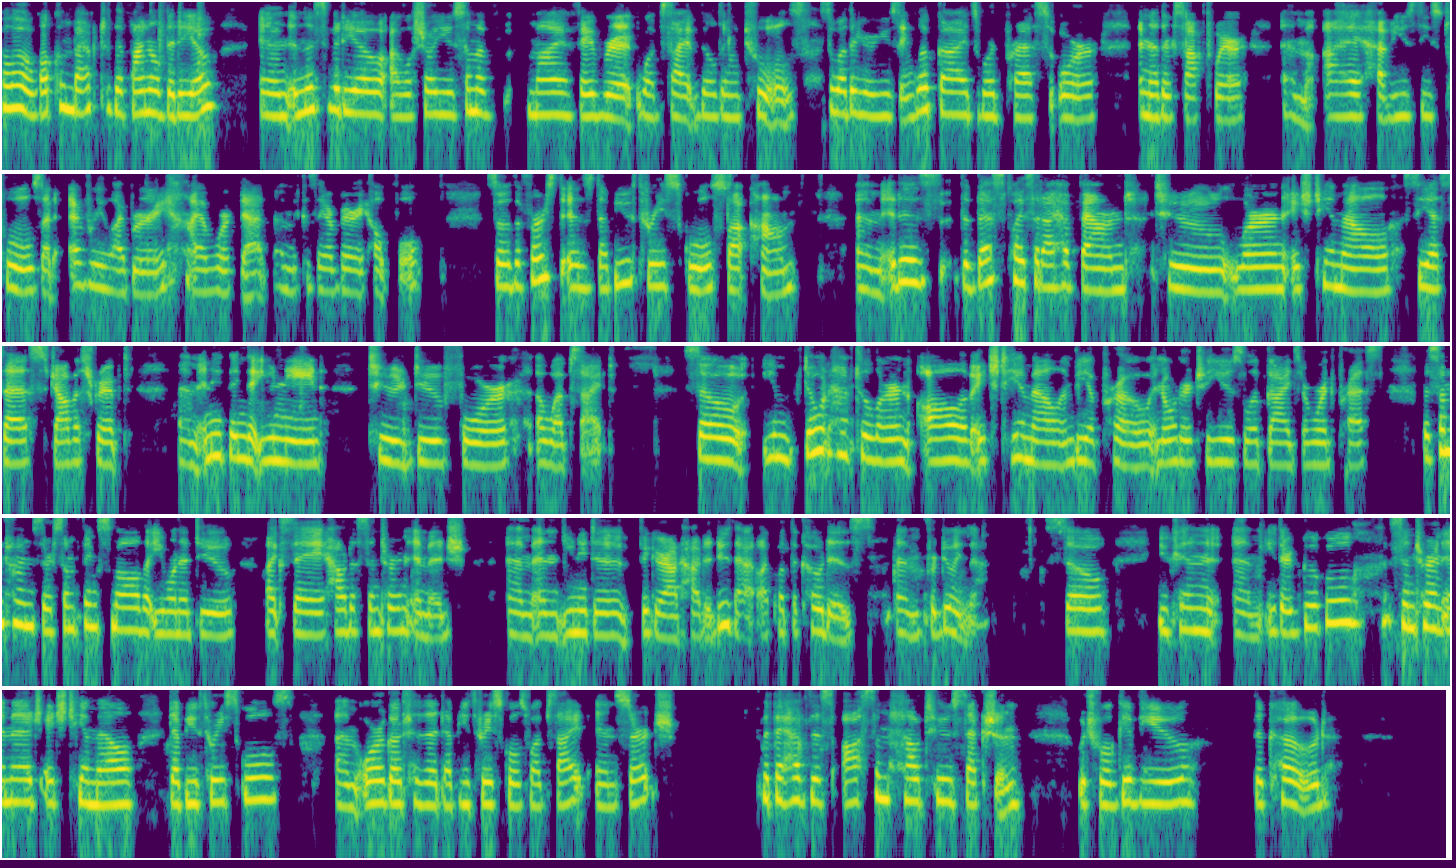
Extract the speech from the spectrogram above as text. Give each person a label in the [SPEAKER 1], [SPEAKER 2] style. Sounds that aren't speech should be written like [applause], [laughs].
[SPEAKER 1] Hello, welcome back to the final video. And in this video, I will show you some of my favorite website building tools. So whether you're using LibGuides, WordPress, or another software, um, I have used these tools at every library [laughs] I have worked at um, because they are very helpful. So the first is w3schools.com. Um, it is the best place that I have found to learn HTML, CSS, JavaScript, um, anything that you need to do for a website. So you don't have to learn all of HTML and be a pro in order to use LibGuides or WordPress, but sometimes there's something small that you want to do, like say how to center an image, um, and you need to figure out how to do that, like what the code is um, for doing that. So you can um, either Google center an image HTML W3 schools um, or go to the W3 schools website and search. But they have this awesome how-to section which will give you the code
